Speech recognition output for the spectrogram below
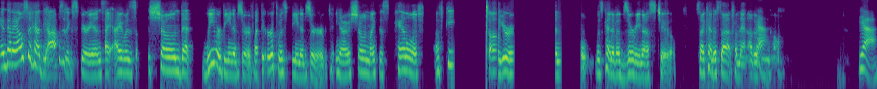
And then I also had the opposite experience. I, I was shown that we were being observed, like the Earth was being observed. You know, I was shown like this panel of, of people on the Earth and was kind of observing us too. So I kind of saw it from that other Yeah. angle. Yeah.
